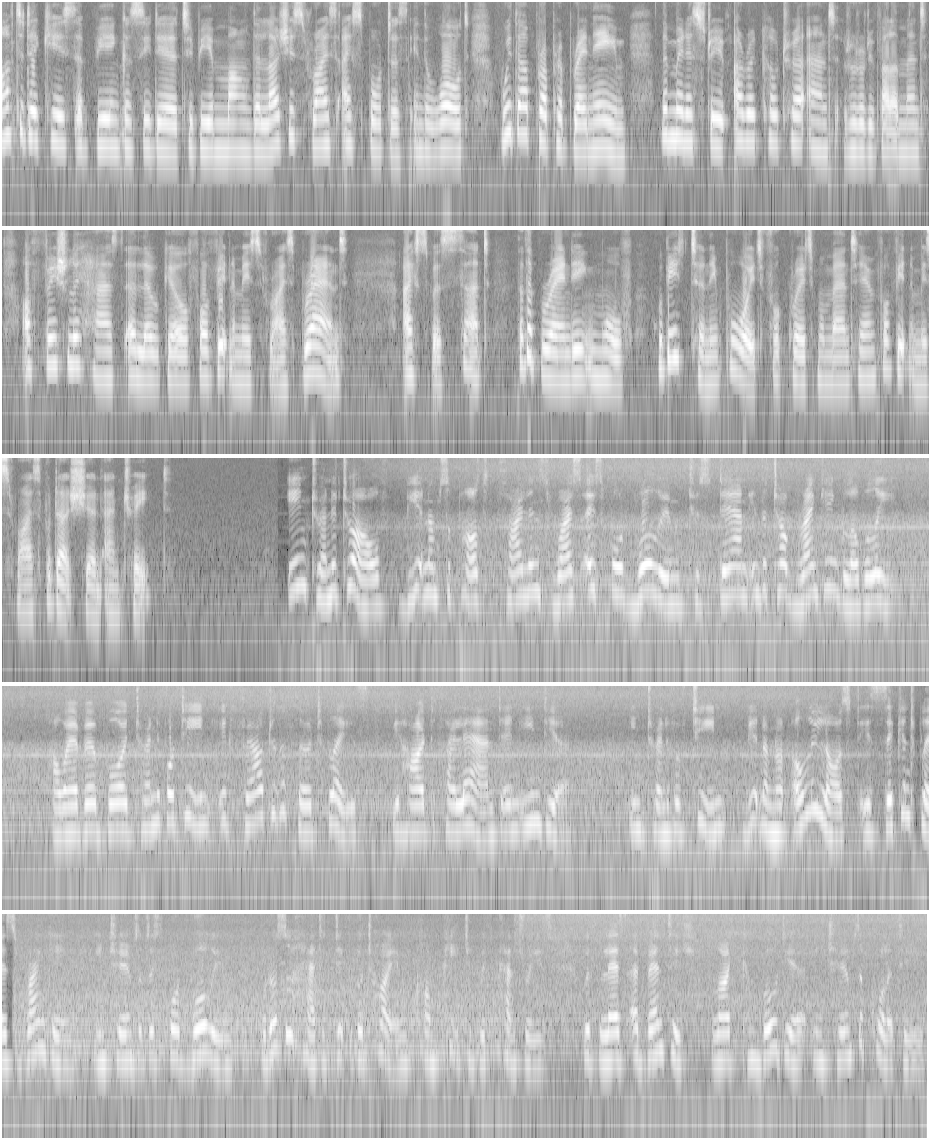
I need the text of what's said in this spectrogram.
After decades of being considered to be among the largest rice exporters in the world with a proper brand name, the Ministry of Agriculture and Rural Development officially has a logo for Vietnamese rice brand. Experts said that the branding move will be a turning point for great momentum for Vietnamese rice production and trade. In 2012, Vietnam surpassed Thailand's rice export volume to stand in the top ranking globally. However, by 2014, it fell to the third place, behind Thailand and India. In 2015, Vietnam not only lost its second place ranking in terms of the export volume, but also had a difficult time competing with countries with less advantage like Cambodia in terms of quality.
